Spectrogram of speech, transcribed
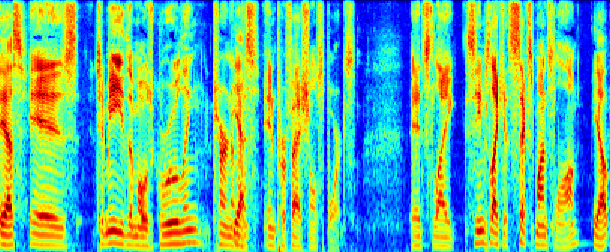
Yes, is to me the most grueling tournament Yes. in professional sports. It's like seems like it's six months long. yep.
